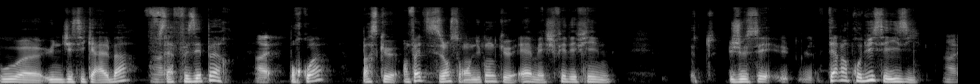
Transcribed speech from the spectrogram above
ou euh, une Jessica Alba, Ouais. ça faisait peur. Ouais. Pourquoi? Parce que en fait, ces gens se sont rendus compte que, eh, mais je fais des films. Je sais, faire un produit, c'est easy. Ouais.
